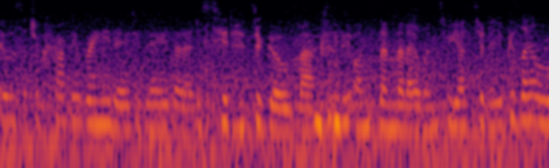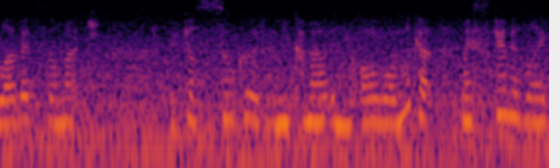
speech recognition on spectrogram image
It was such a crappy rainy day today that I decided to go back to the onsen that I went to yesterday because I love it so much. It feels so good and you come out and you're all warm. Look at my skin is like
